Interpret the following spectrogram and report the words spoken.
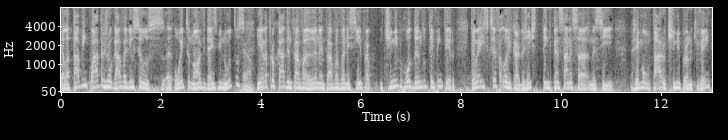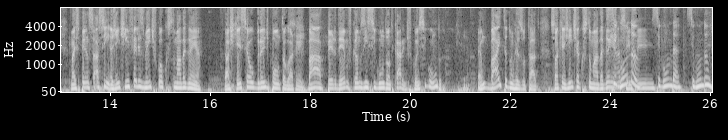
Ela tava em quadra, jogava ali os seus eh, 8, 9, 10 minutos É. e era trocado, entrava a Ana, entrava a Vanessinha, entrava o time rodando o tempo inteiro. Então é isso que você falou, Ricardo. A gente tem que pensar nessa, nesse remontar o time pro ano que vem, mas pensar assim, a gente infelizmente ficou acostumado a ganhar. Eu acho que esse é o grande ponto agora. Sim. Bah, perdemos, ficamos em segundo ontem. Cara, a gente ficou em segundo. É um baita de um resultado. Só que a gente é acostumado a ganhar Segundo? sempre. Segunda? Segundo?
